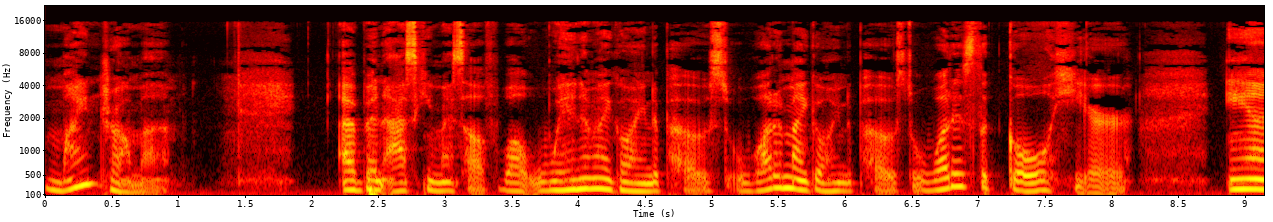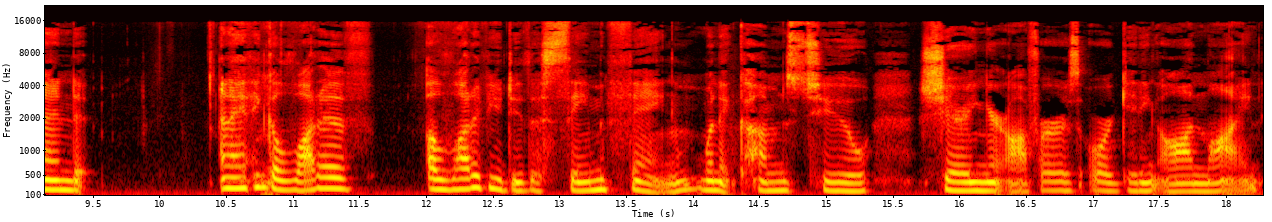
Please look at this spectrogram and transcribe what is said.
mind drama. I've been asking myself, well, when am I going to post? What am I going to post? What is the goal here? And and I think a lot of a lot of you do the same thing when it comes to sharing your offers or getting online.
